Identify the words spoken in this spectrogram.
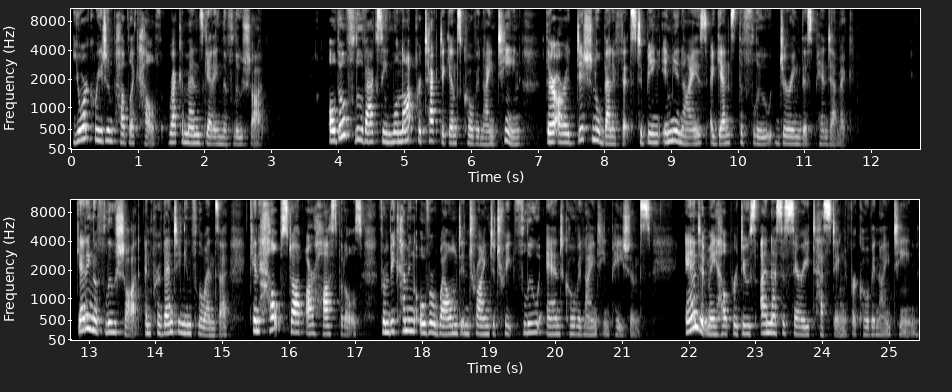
York Region Public Health recommends getting the flu shot. Although flu vaccine will not protect against COVID 19, there are additional benefits to being immunized against the flu during this pandemic. Getting a flu shot and preventing influenza can help stop our hospitals from becoming overwhelmed in trying to treat flu and COVID 19 patients, and it may help reduce unnecessary testing for COVID 19.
